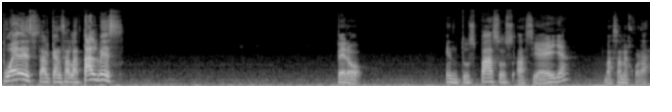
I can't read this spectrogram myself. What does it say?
puedes alcanzarla, tal vez. Pero en tus pasos hacia ella vas a mejorar.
